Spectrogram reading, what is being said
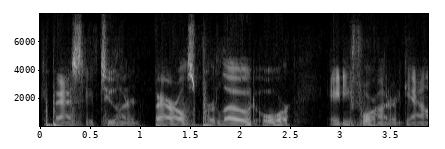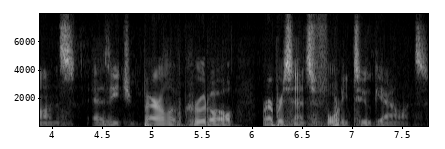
capacity of 200 barrels per load or 8,400 gallons as each barrel of crude oil represents 42 gallons.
